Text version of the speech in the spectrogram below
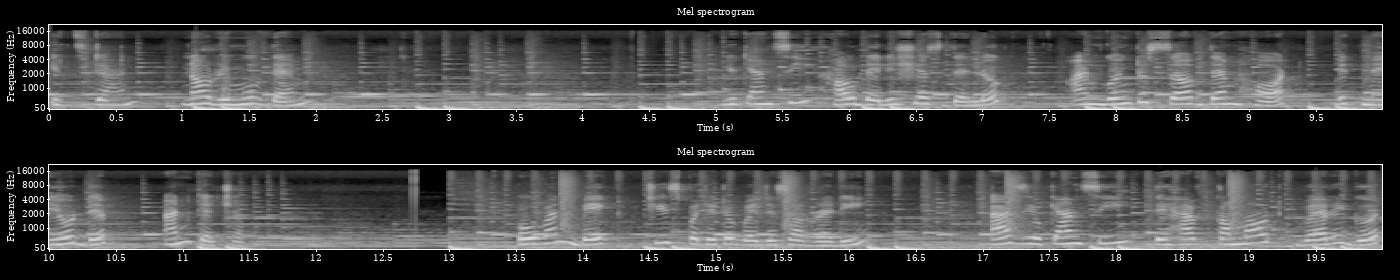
It's done. Now remove them. You can see how delicious they look. I'm going to serve them hot with mayo dip and ketchup. Oven baked cheese potato wedges are ready. As you can see, they have come out very good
